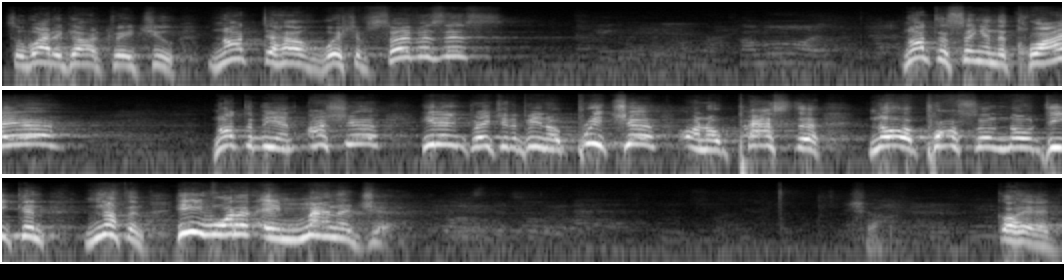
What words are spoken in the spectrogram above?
So, why did God create you? Not to have worship services, not to sing in the choir, not to be an usher. He didn't create you to be no preacher or no pastor, no apostle, no deacon, nothing. He wanted a manager. Sure. Go ahead,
